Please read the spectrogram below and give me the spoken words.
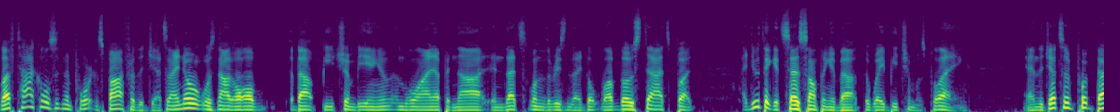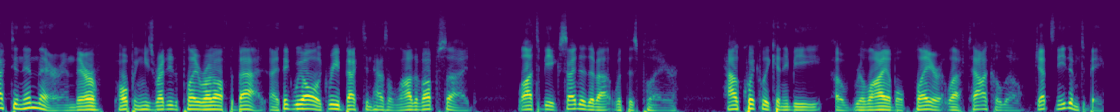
left tackle is an important spot for the Jets, and I know it was not all about Beachum being in the lineup and not, and that's one of the reasons I don't love those stats. But I do think it says something about the way Beachum was playing, and the Jets have put Becton in there, and they're hoping he's ready to play right off the bat. I think we all agree Becton has a lot of upside, a lot to be excited about with this player. How quickly can he be a reliable player at left tackle, though? Jets need him to be.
